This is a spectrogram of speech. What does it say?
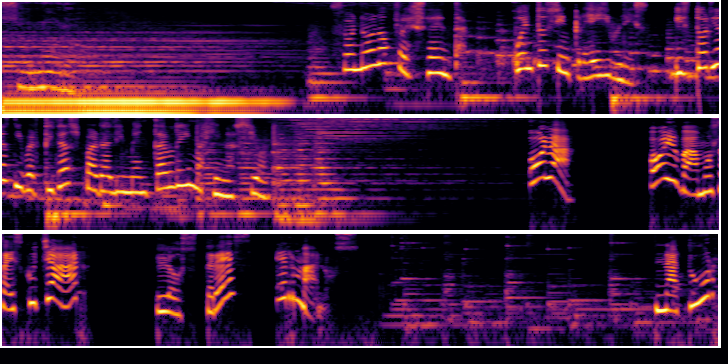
Sonoro. Sonoro presenta cuentos increíbles, historias divertidas para alimentar la imaginación. Hola, hoy vamos a escuchar Los tres hermanos. Natur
